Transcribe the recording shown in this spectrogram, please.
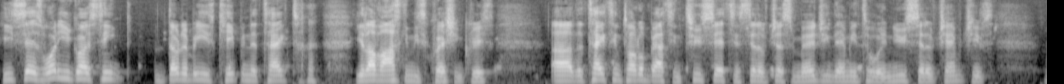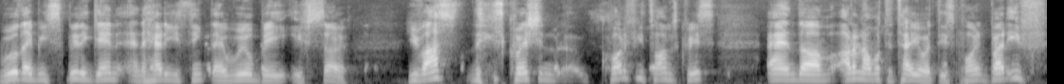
He says, "What do you guys think WWE is keeping the tag?" T- you love asking this question, Chris. Uh, the tag team title bouts in two sets instead of just merging them into a new set of championships. Will they be split again, and how do you think they will be if so? You've asked this question uh, quite a few times, Chris, and um, I don't know what to tell you at this point. But if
